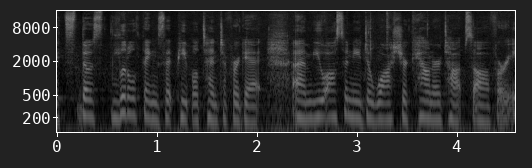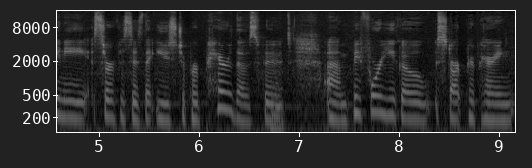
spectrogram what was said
it's those little things that people tend to forget um, you also need to wash your countertops off or any surfaces that you use to prepare those mm. foods um, before you go start preparing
